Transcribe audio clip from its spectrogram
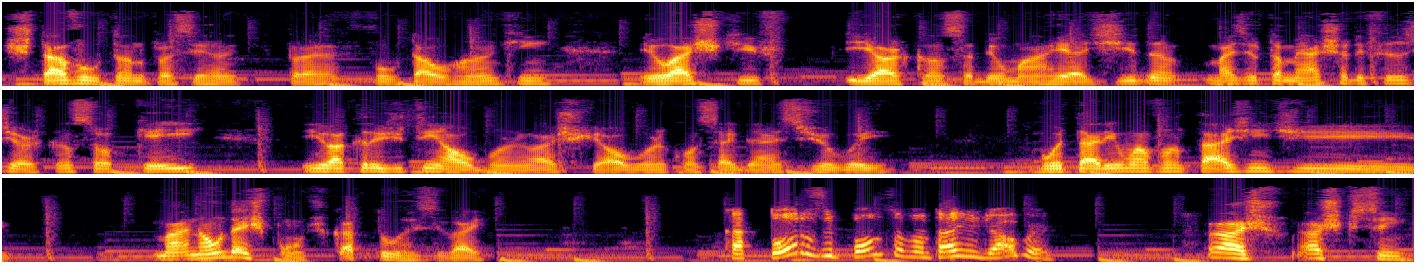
está voltando para ser para voltar ao ranking. Eu acho que e Arkansas deu uma reagida, mas eu também acho a defesa de Arkansas ok. E eu acredito em Auburn. Eu acho que Auburn consegue ganhar esse jogo aí. Botaria uma vantagem de. Mas não 10 pontos, 14, vai. 14 pontos a vantagem de Auburn? Eu acho, acho que sim.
